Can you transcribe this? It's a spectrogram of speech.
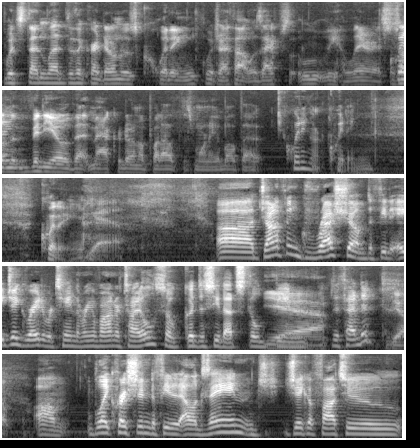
Which then led to the Cardonas quitting, which I thought was absolutely hilarious. It's on the video that Matt Cardona put out this morning about that. Quitting or quitting? Quitting. Yeah. Uh, Jonathan Gresham defeated AJ Gray to retain the Ring of Honor title, so good to see that still Yeah. being defended. Yep. Um, Blake Christian defeated Alex Zayne. J- Jacob Fatu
